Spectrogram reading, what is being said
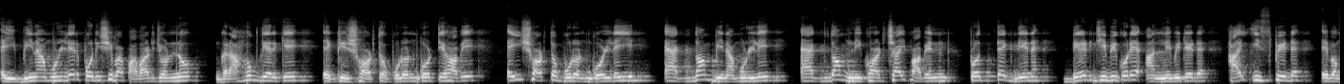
এই বিনামূল্যের পরিষেবা পাওয়ার জন্য গ্রাহকদেরকে একটি শর্ত পূরণ করতে হবে। এই শর্ত পূরণ করলেই একদম বিনামূল্যে, একদম নিখরচায় পাবেন প্রত্যেক দিন দেড় জিবি করে আনলিমিটেড হাই স্পিড এবং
